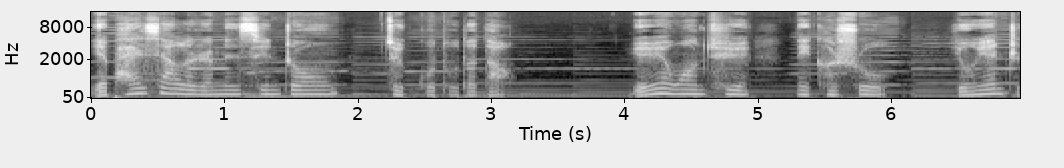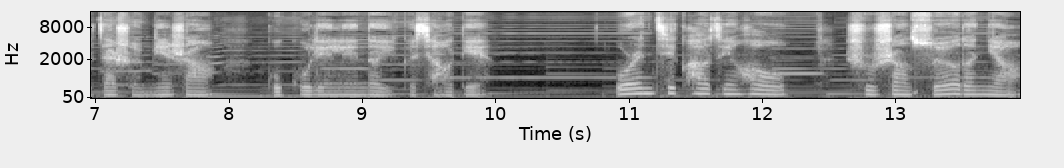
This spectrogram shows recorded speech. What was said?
也拍下了人们心中最孤独的岛。远远望去，那棵树永远只在水面上孤孤零零的一个小点。无人机靠近后，树上所有的鸟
